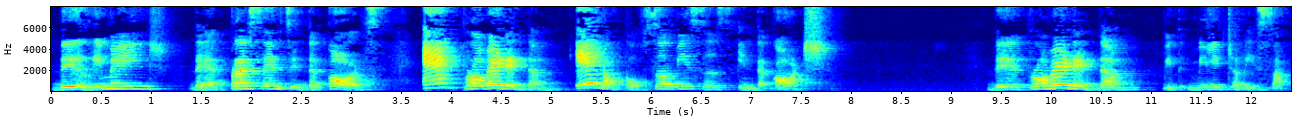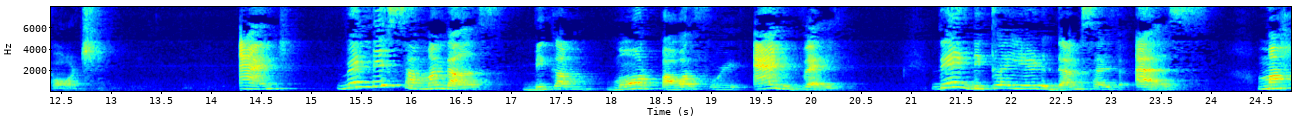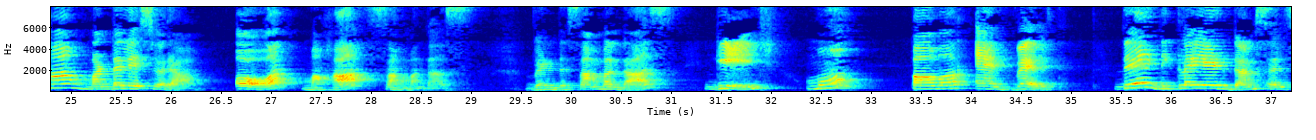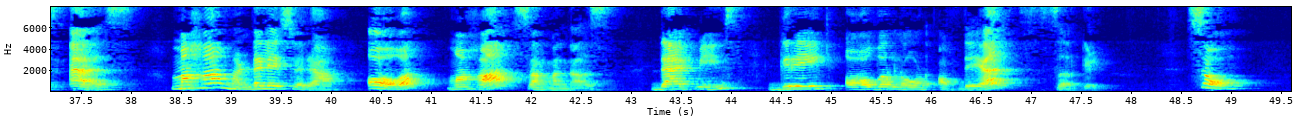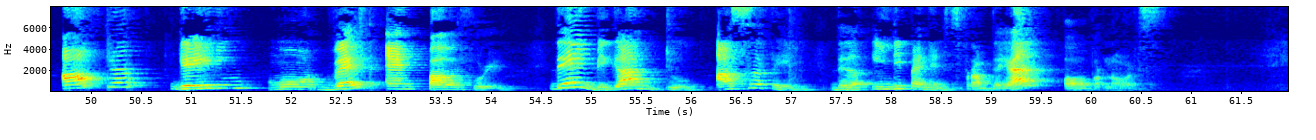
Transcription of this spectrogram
They remained their presence in the courts provided them a lot of services in the court. They provided them with military support. And when these Samantas become more powerful and well, they declared themselves as Mahamandaleswara or Mahasambandas. When the Sambandas gained more power and wealth, they declared themselves as Mahamandaleswara or Mahasambandas. That means great overlord of their circle. So, after gaining more wealth and powerful, they began to ascertain their independence from their overlords.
